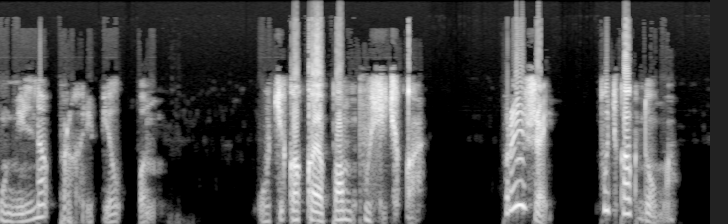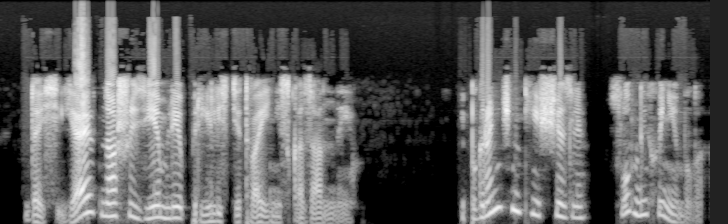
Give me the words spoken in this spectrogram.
Умильно прохрипел он. Ути какая пампусечка! Проезжай, путь как дома. Да сияют наши земли прелести твои несказанные. И пограничники исчезли, словно их и не было.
